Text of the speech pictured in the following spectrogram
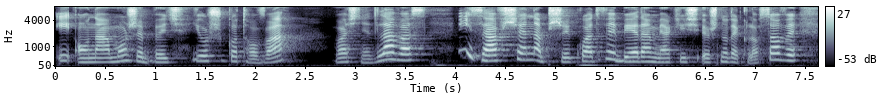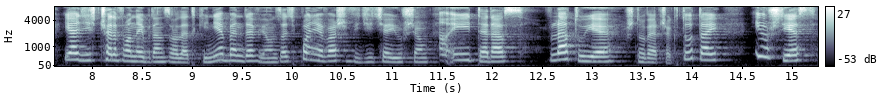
i ona może być już gotowa właśnie dla Was. I zawsze na przykład wybieram jakiś sznurek losowy. Ja dziś czerwonej bransoletki nie będę wiązać, ponieważ widzicie już ją. No i teraz wlatuję sznureczek tutaj i już jest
